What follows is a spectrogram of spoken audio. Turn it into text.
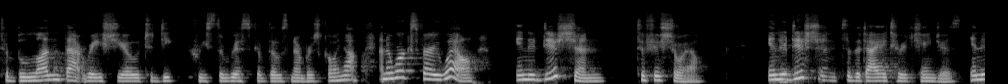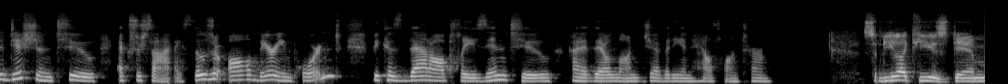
to blunt that ratio to decrease the risk of those numbers going up. And it works very well. In addition to fish oil, in addition to the dietary changes, in addition to exercise. Those are all very important because that all plays into kind of their longevity and health long term. So, do you like to use DIM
